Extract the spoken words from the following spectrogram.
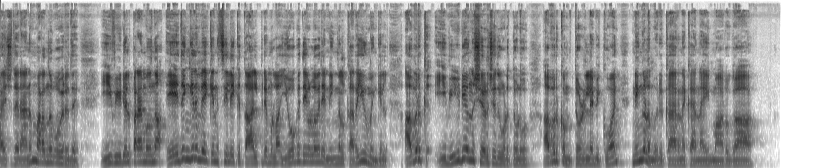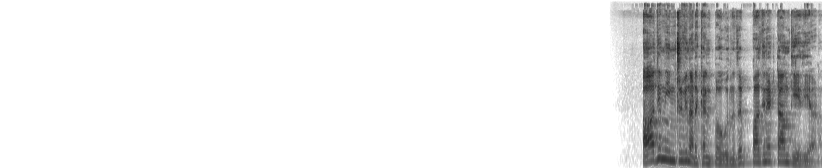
അയച്ചു തരാനും മറന്നു പോകരുത് ഈ വീഡിയോയിൽ പറയാൻ പോകുന്ന ഏതെങ്കിലും വേക്കൻസിയിലേക്ക് താല്പര്യമുള്ള യോഗ്യതയുള്ളവരെ നിങ്ങൾക്കറിയുമെങ്കിൽ അവർക്ക് ഈ വീഡിയോ ഒന്ന് ഷെയർ ചെയ്ത് കൊടുത്തോളൂ. അവർക്കും തൊഴിൽ ലഭിക്കുവാൻ നിങ്ങളും ഒരു കാരണക്കാരനായി മാറുക. ആദ്യം ഇന്റർവ്യൂ നടക്കാൻ പോകുന്നത് പതിനെട്ടാം തീയതിയാണ്.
